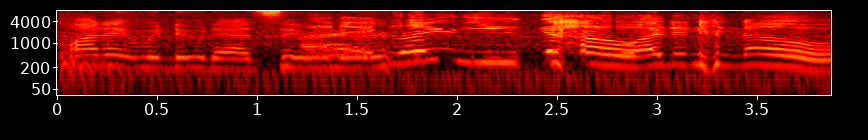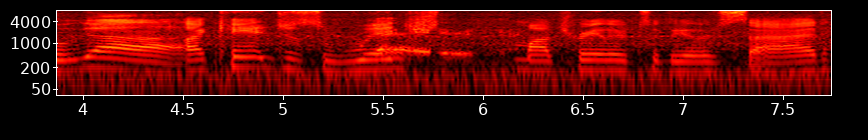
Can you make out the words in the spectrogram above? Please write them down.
Why didn't we do that I- sooner? there you go. I didn't know. God. I can't just winch my trailer to the other side.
